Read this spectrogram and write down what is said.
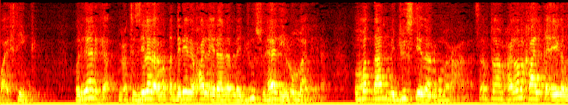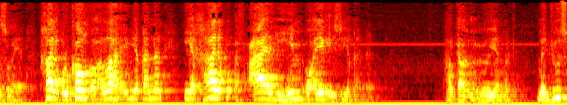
waa iftiinka. Walidalika muctasilada ama qadariyada waxaa la yihahdaa majuusu hadihi lumma la yihahda ummadan majuusteeda lagu magacaaba sababto waa maxay laba khaaliqay iyagana sugayaan? Khaaliqu lkown oo allah ay u yaqaanaan iyo khaaliqu afcaalihim oo ayaga ay isu yaqaanaan. Halkaa weyaan marka majuusu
